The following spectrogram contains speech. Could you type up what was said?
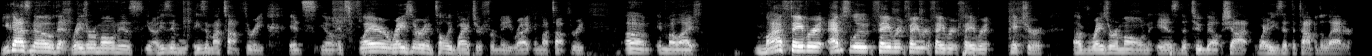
you guys know that Razor Ramon is, you know, he's in he's in my top three. It's you know, it's Flair, Razor, and Tully Blanchard for me, right? In my top three um in my life. My favorite, absolute favorite, favorite, favorite, favorite picture of Razor Ramon is the two belt shot where he's at the top of the ladder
